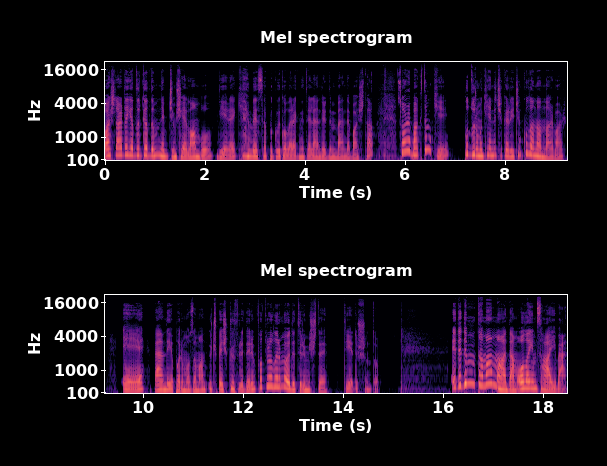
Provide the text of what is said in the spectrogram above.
Başlarda yadırgadım ne biçim şey lan bu diyerek ve sapıklık olarak nitelendirdim ben de başta. Sonra baktım ki bu durumu kendi çıkarı için kullananlar var. E ben de yaparım o zaman 3-5 küfrederim faturalarımı ödetirim işte diye düşündüm. E dedim tamam madem olayım sahiben.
